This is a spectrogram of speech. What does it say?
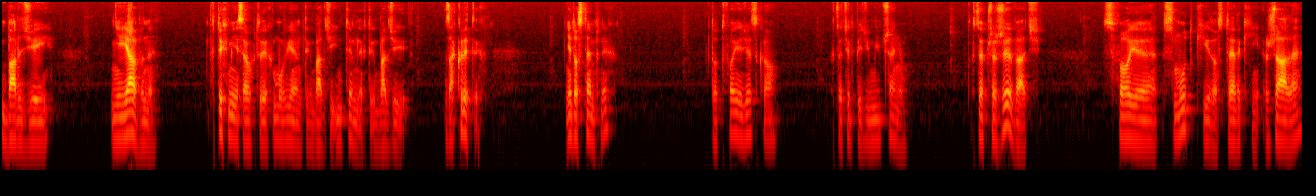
bardziej niejawny, w tych miejscach, o których mówiłem, tych bardziej intymnych, tych bardziej zakrytych, niedostępnych, to Twoje dziecko chce cierpieć w milczeniu. Chce przeżywać swoje smutki, rozterki, żale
